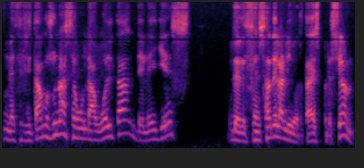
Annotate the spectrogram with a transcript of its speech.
necesitamos una segunda vuelta de leyes de defensa de la libertad de expresión.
